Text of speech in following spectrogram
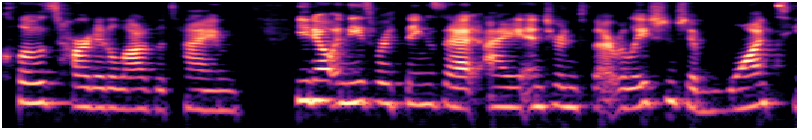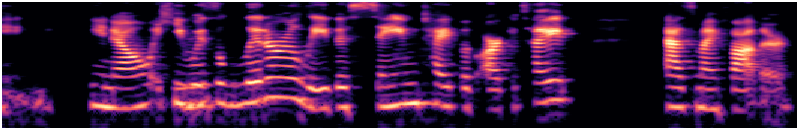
closed-hearted a lot of the time. You know, and these were things that I entered into that relationship wanting, you know. He Mhm. was literally the same type of archetype as my father.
